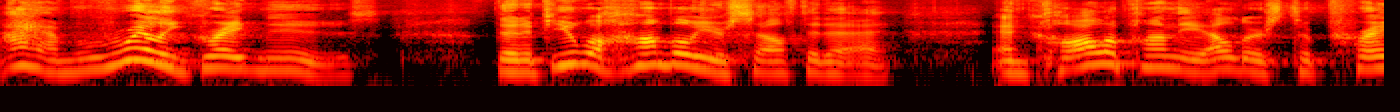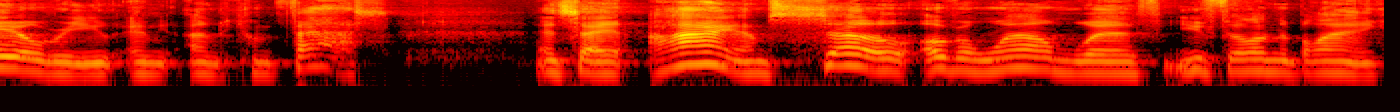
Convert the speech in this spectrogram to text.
I have really great news that if you will humble yourself today and call upon the elders to pray over you and, and confess and say, I am so overwhelmed with you fill in the blank.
